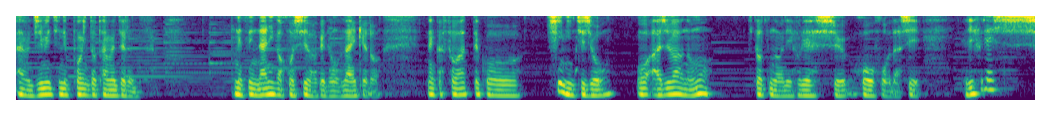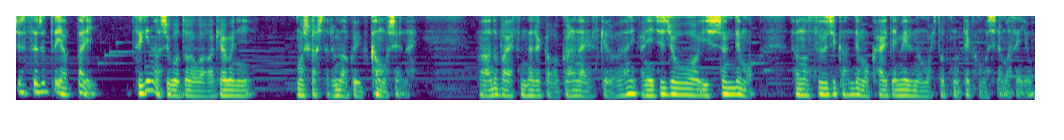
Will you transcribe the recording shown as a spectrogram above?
あの地道にポイント貯めてるんですよ。別に何が欲しいわけでもないけどなんかそうやってこう非日常を味わうのも一つのリフレッシュ方法だしリフレッシュするとやっぱり次の仕事が逆にもしかしたらうまくいくかもしれない、まあ、アドバイスになるかわからないですけど何か日常を一瞬でもその数時間でも変えてみるのも一つの手かもしれませんよ。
